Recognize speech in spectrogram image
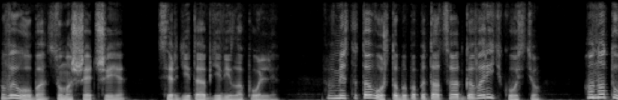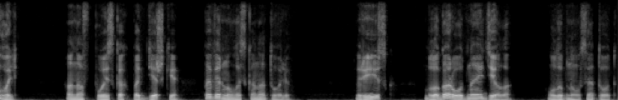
вы оба сумасшедшие», – сердито объявила Полли. «Вместо того, чтобы попытаться отговорить Костю, Анатоль!» Она в поисках поддержки повернулась к Анатолию. «Риск – благородное дело», – улыбнулся тот.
